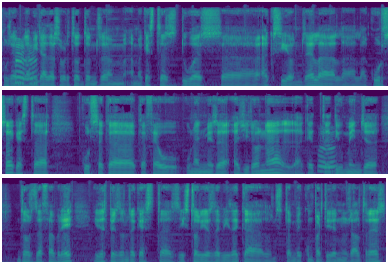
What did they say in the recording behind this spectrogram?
Posem la Mhm. mirada sobretot doncs, amb, amb aquestes dues eh, accions, eh? la, la, la cursa, aquesta cursa que, que feu un any més a, a Girona, aquest Mhm. diumenge 2 de febrer, i després doncs, aquestes històries de vida que doncs, també compartirem nosaltres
